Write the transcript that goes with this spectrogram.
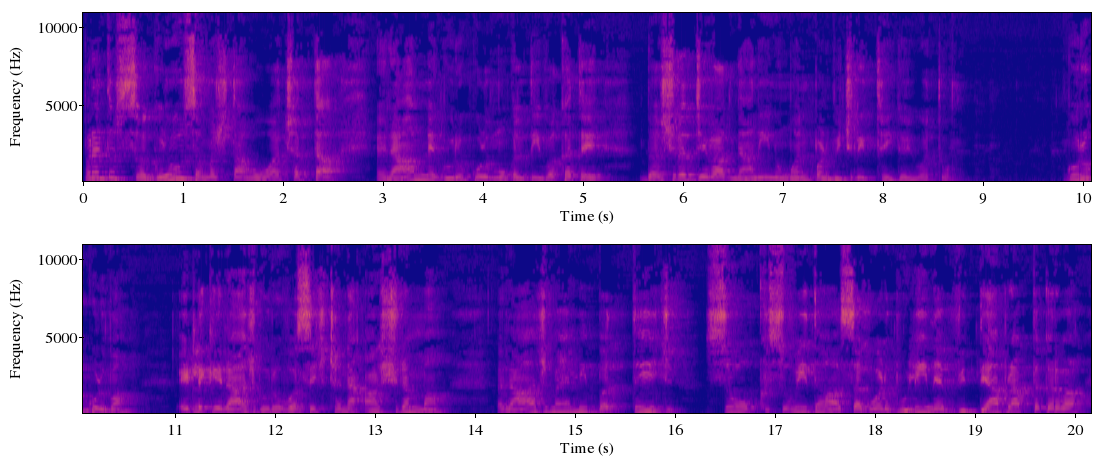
પરંતુ સઘળું સમજતા હોવા છતાં, રામને ગુરુકુળ મોકલતી વખતે દશરથ જેવા જ્ઞાનીનું મન પણ વિચલિત થઈ ગયું હતું. ગુરુકુળમાં, એટલે કે રાજગુરુ વસિષ્ઠના આશ્રમમાં, રાજમહેલની બધી જ સુખ, સુવિધા, સગવડ ભૂલીને વિદ્યા પ્રાપ્ત કરવા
